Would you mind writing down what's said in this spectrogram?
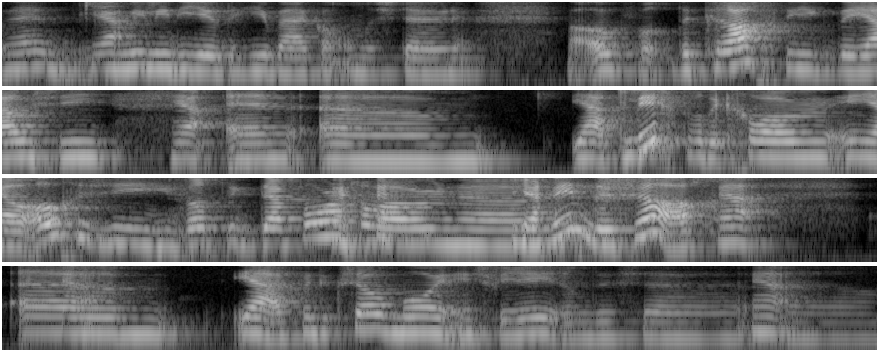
hè, de Ja. familie die je hierbij kan ondersteunen. Maar ook wat, de kracht die ik bij jou zie. ja, En ehm, ja, het licht wat ik gewoon in jouw ogen zie. Wat ik daarvoor gewoon eh, Ja. minder zag. ja. Ehm, ja, vind ik zo mooi en inspirerend. Dus eh, Ja. ehm,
